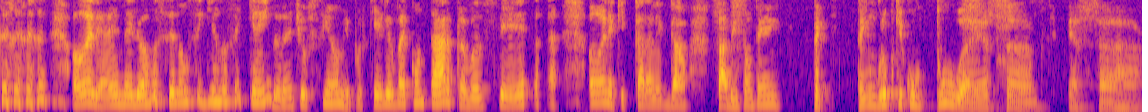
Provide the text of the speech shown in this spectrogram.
Olha, é melhor você não seguir não sei quem durante o filme, porque ele vai contar para você. Olha que cara legal, sabe? Então tem, tem, tem um grupo que cultua essa essa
